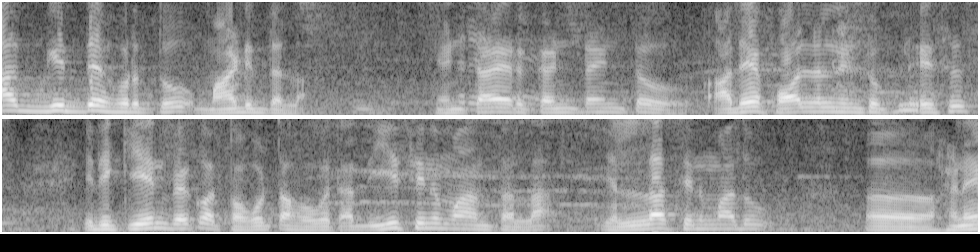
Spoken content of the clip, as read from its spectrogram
ಆಗಿದ್ದೇ ಹೊರತು ಮಾಡಿದ್ದಲ್ಲ. ಎಂಟೈರ್ ಕಂಟೆಂಟು ಅದೇ ಫಾಲನ್ ಇನ್ ಟು ಪ್ಲೇಸಸ್ ಇದಕ್ಕೆ ಏನು ಬೇಕೋ ಅದು ತಗೋತಾ ಹೋಗುತ್ತೆ. ಅದು ಈ ಸಿನಿಮಾ ಅಂತಲ್ಲ, ಎಲ್ಲ ಸಿನಿಮಾದು ಹಣೆ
